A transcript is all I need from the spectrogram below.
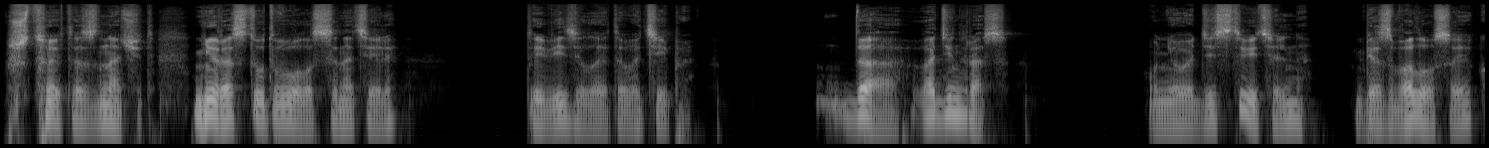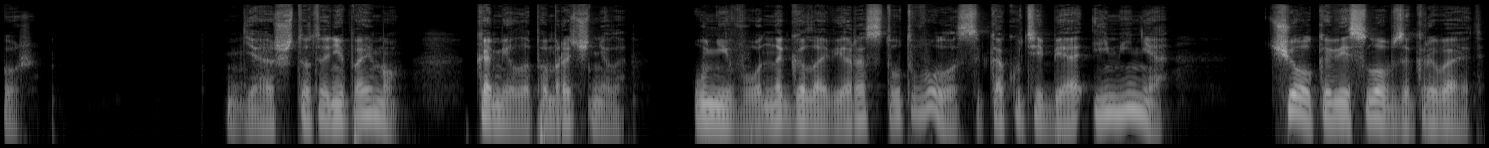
«Что это значит? Не растут волосы на теле?» «Ты видела этого типа?» «Да, один раз». «У него действительно безволосая кожа». «Я что-то не пойму», — Камила помрачнела. «У него на голове растут волосы, как у тебя и меня. Челка весь лоб закрывает».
